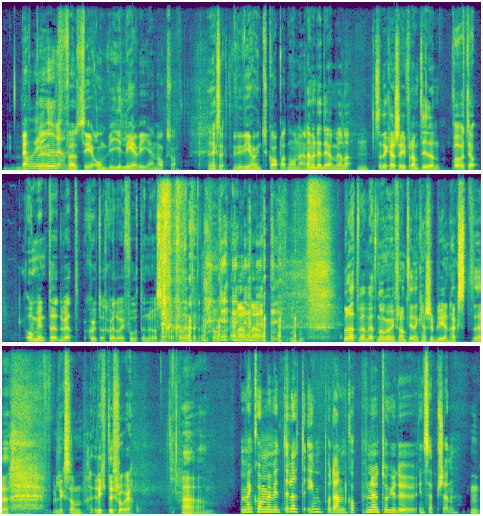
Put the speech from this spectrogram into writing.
bättre, för att se om vi lever i en också. Exakt. Vi, vi har ju inte skapat någon än. Nej men det är det jag menar. Mm. Så det kanske i framtiden, vad vet jag, om vi inte, du vet, skjuter oss själva i foten nu och sätter planeten. Men, eh, men att vem vet, någon gång i framtiden kanske det blir en högst, eh, liksom, riktig fråga. Eh, Men kommer vi inte lite in på den kopplingen, för nu tog ju du Inception, Mm.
